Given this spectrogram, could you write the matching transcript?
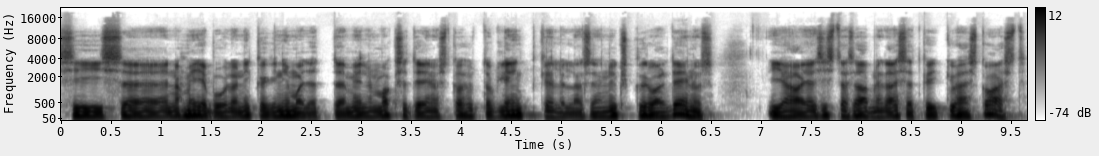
Siis eh, noh, meie puhul on ikkagi niimoodi, et meil on makseteenust kasutav klient, kellel see on üks kõrvalteenus. ja, ja siis ta saab need asjad kõik ühest kohast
